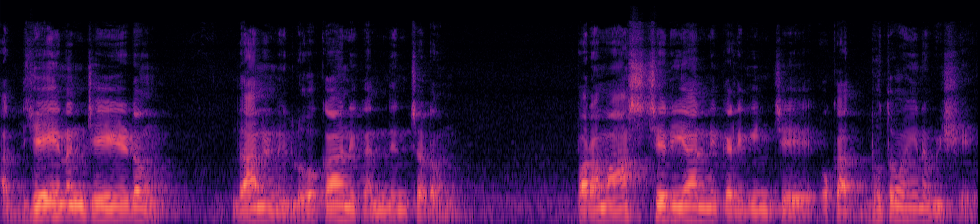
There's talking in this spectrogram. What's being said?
అధ్యయనం చేయడం దానిని లోకానికి అందించడం పరమాశ్చర్యాన్ని కలిగించే ఒక అద్భుతమైన విషయం.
